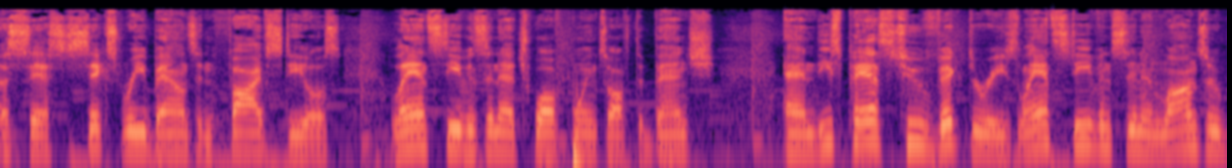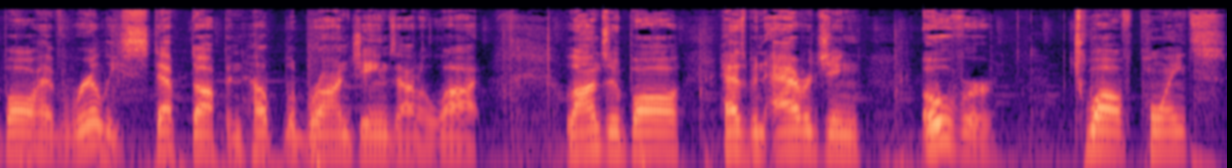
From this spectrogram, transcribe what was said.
assists, 6 rebounds, and 5 steals. Lance Stephenson had 12 points off the bench. And these past two victories, Lance Stephenson and Lonzo Ball have really stepped up and helped LeBron James out a lot. Lonzo Ball has been averaging over 12 points,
